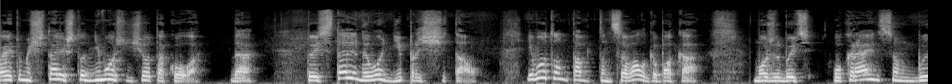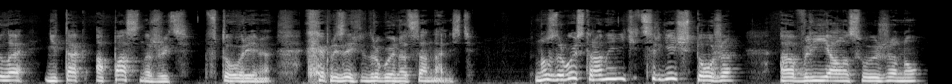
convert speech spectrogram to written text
поэтому считали, что он не может ничего такого, да. То есть Сталин его не просчитал. И вот он там танцевал гопака. Может быть, украинцам было не так опасно жить в то время, как представитель другой национальности. Но, с другой стороны, Никита Сергеевич тоже а, влиял на свою жену.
